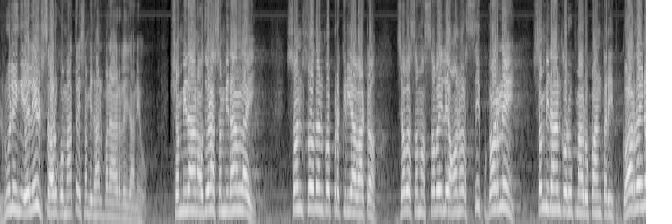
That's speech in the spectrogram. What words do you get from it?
रुलिङ एलिट्सहरूको मात्रै संविधान बनाएर लैजाने हो। संविधान अधुरा संविधानलाई संशोधनको प्रक्रियाबाट जबसम्म सबैले अनरसिप गर्ने संविधानको रूपमा रूपान्तरित गर्दैन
